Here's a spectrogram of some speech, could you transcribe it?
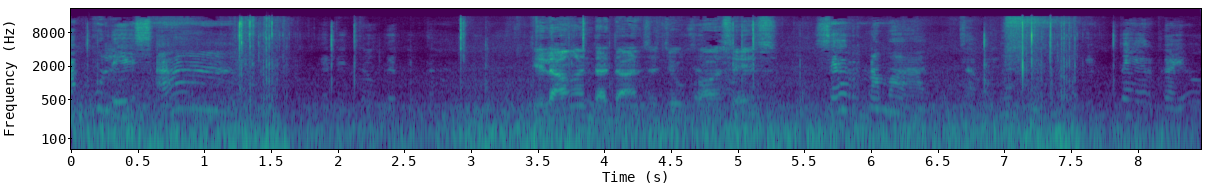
pag pulis, ah, ganito, ganito. Kailangan dadaan sa due process. Sir naman, sabi niya, mag-impair kayo.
